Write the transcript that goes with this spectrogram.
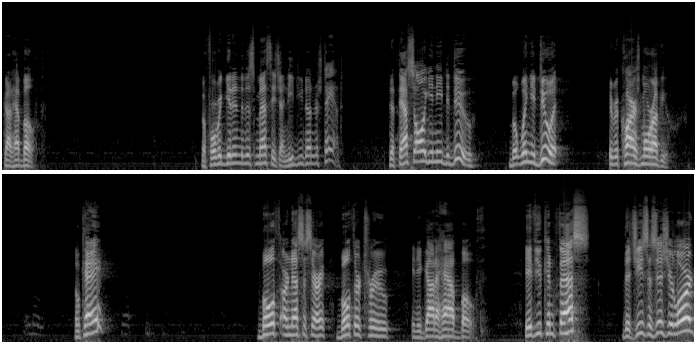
Got to have both. Before we get into this message, I need you to understand that that's all you need to do, but when you do it, it requires more of you. Okay? Both are necessary, both are true, and you got to have both. If you confess that Jesus is your Lord,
